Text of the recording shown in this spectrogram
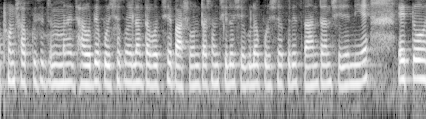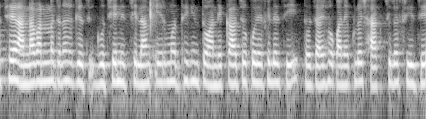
উঠোন সব কিছু মানে ঝাড়ু দিয়ে পরিষ্কার করে নিলাম। তারপর হচ্ছে বাসন টাসন ছিল, সেগুলো পরিষ্কার করে স্নান টান সেরে নিয়ে এই তো হচ্ছে রান্না বান্নার জন্য গুছিয়ে নিচ্ছিলাম। এর মধ্যে কিন্তু অনেক কাজও করে ফেলেছি। তো যাই হোক, অনেকগুলো শাক ছিল ফ্রিজে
